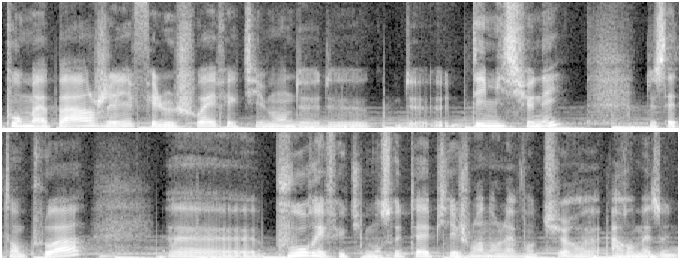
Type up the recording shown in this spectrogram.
pour ma part, j'ai fait le choix effectivement de, de démissionner de cet emploi pour effectivement sauter à pieds joints dans l'aventure Aromazone.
